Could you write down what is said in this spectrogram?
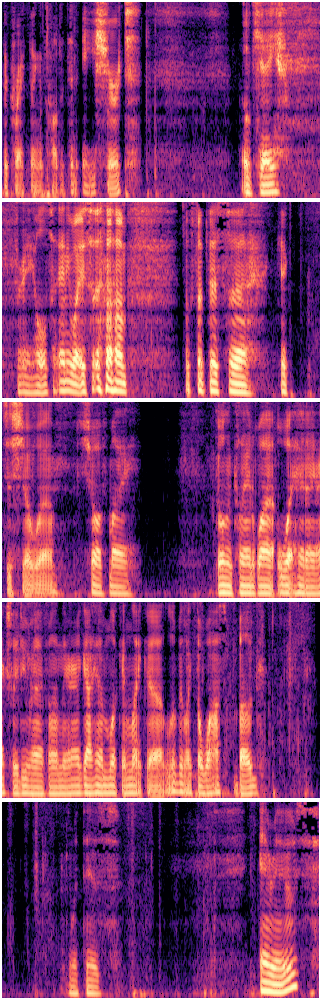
the correct thing is called, it's an A shirt. Okay, for a-holes. Anyways, um, let's put this, uh, get, just show, uh, show off my Golden Clan what, what head I actually do have on there. I got him looking like a, a little bit like the wasp bug with his arrows.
